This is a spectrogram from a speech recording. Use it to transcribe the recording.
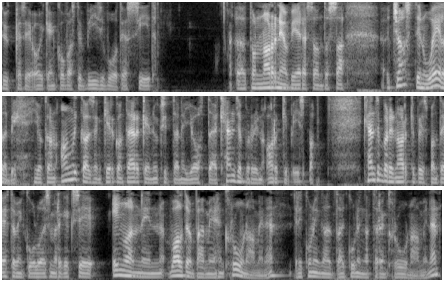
tykkäsin oikein kovasti viisivuotias siitä tuon Narnian vieressä on tuossa Justin Welby, joka on anglikaisen kirkon tärkein yksittäinen johtaja, Canterburyn arkkipiispa. Canterburyn arkkipiispan tehtäviin kuuluu esimerkiksi Englannin valtionpäämiehen kruunaaminen, eli kuningaan tai kuningattaren kruunaaminen.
